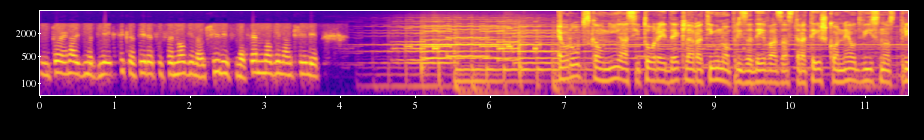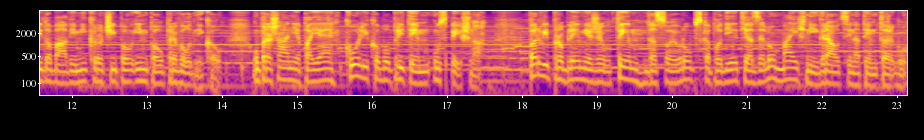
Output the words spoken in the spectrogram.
in to je ena izmed lekcij, katere so se mnogi naučili, smo se mnogi naučili. Evropska unija si torej deklarativno prizadeva za strateško neodvisnost pri dobavi mikročipov in polprevodnikov. Vprašanje pa je, koliko bo pri tem uspešna. Prvi problem je že v tem, da so evropska podjetja zelo majhni igralci na tem trgu.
